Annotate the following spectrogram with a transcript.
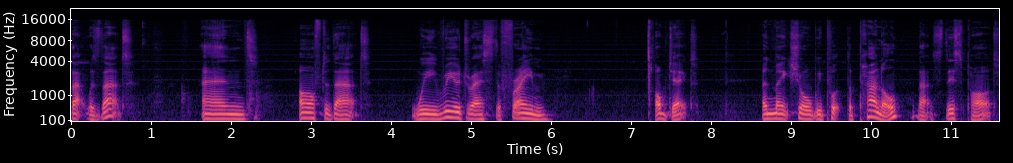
that was that. And after that, we readdress the frame object and make sure we put the panel, that's this part,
